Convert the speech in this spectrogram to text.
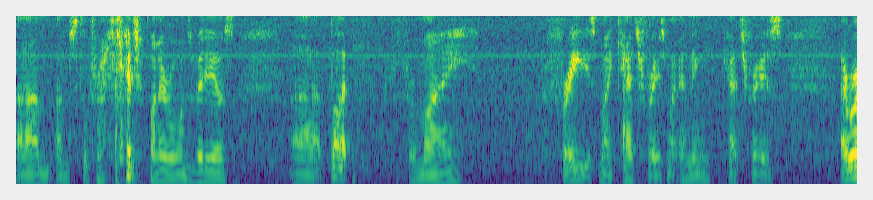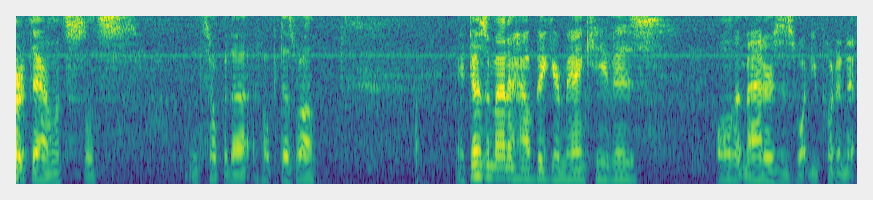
Um, I'm still trying to catch up on everyone's videos. Uh, but for my phrase, my catchphrase, my ending catchphrase. I wrote it down. Let's let's let's hope it uh, hope it does well. It doesn't matter how big your man cave is. All that matters is what you put in it.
